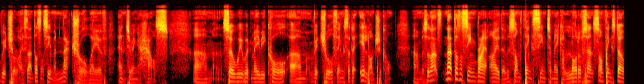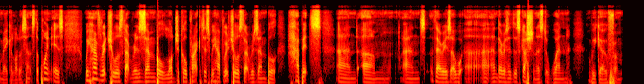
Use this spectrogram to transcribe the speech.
ritualized? That doesn't seem a natural way of entering a house. Um, so we would maybe call um, ritual things that are illogical. Um, so that's that doesn't seem right either. Some things seem to make a lot of sense. Some things don't make a lot of sense. The point is, we have rituals that resemble logical practice. We have rituals that resemble habits, and um, and there is a uh, and there is a discussion as to when we go from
